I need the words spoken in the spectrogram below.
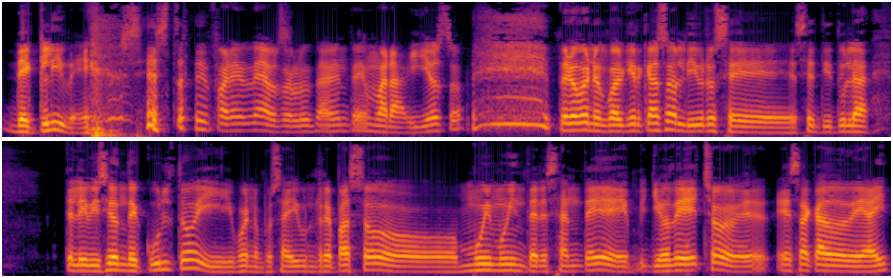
declive. Esto me parece absolutamente maravilloso. Pero bueno, en cualquier caso, el libro se, se titula televisión de culto y bueno, pues hay un repaso muy muy interesante. Yo de hecho he, sacado de ahí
